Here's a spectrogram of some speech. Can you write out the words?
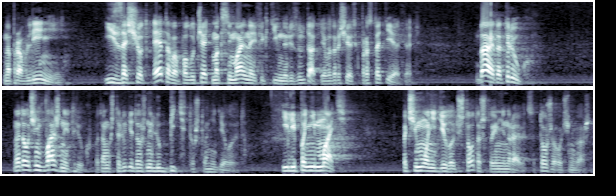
направлении – и за счет этого получать максимально эффективный результат. Я возвращаюсь к простоте опять. Да, это трюк, но это очень важный трюк, потому что люди должны любить то, что они делают. Или понимать, почему они делают что-то, что им не нравится. Тоже очень важно.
